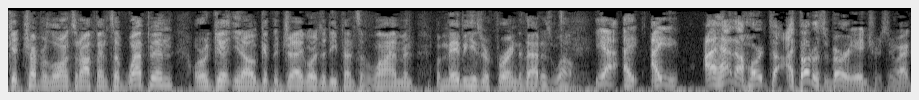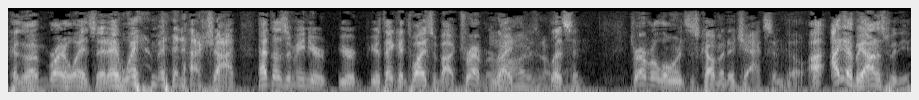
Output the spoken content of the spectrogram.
get Trevor Lawrence an offensive weapon or get you know get the Jaguars a defensive lineman. But maybe he's referring to that as well. Yeah, I, I, I had a hard time. I thought it was very interesting, right? Because right away it said, "Hey, wait a minute, now, shot." That doesn't mean you're you're you're thinking twice about Trevor, No, right? no- Listen, Trevor Lawrence is coming to Jacksonville. I, I got to be honest with you,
